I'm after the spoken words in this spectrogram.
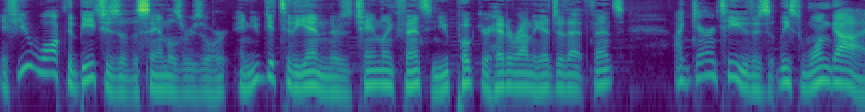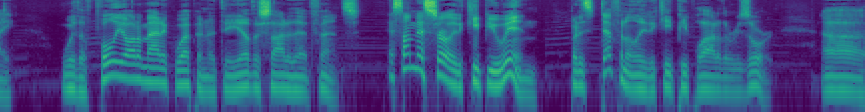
If you walk the beaches of the Sandals Resort and you get to the end and there's a chain link fence and you poke your head around the edge of that fence, I guarantee you there's at least one guy with a fully automatic weapon at the other side of that fence. It's not necessarily to keep you in, but it's definitely to keep people out of the resort. Uh,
